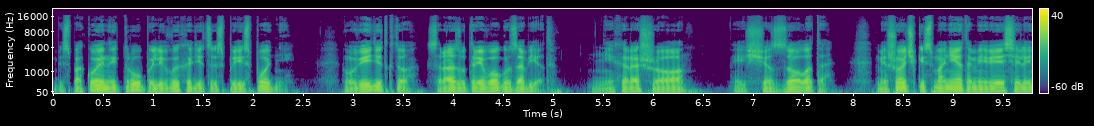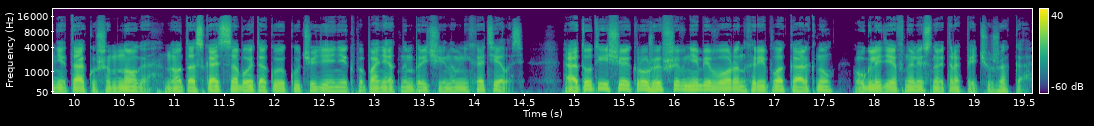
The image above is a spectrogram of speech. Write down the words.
беспокойный труп или выходец из преисподней. Увидит кто, сразу тревогу забьет. Нехорошо. Еще золото. Мешочки с монетами весили не так уж и много, но таскать с собой такую кучу денег по понятным причинам не хотелось. А тут еще и круживший в небе ворон хрипло каркнул, углядев на лесной тропе чужака.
